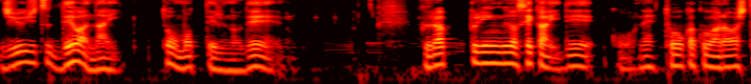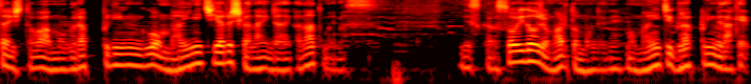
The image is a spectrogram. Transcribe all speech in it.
充実ではないと思ってるのでグラップリングの世界でこうね頭角を現したい人はもうグラップリングを毎日やるしかないんじゃないかなと思います。ですからそういう道場もあると思うんでねもう毎日グラップリングだけ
